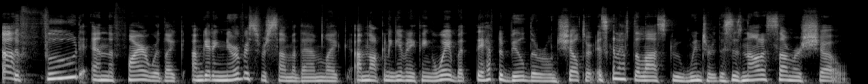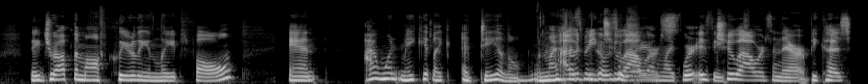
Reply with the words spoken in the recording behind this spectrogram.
the food and the firewood. Like, I'm getting nervous for some of them. Like, I'm not going to give anything away, but they have to build their own shelter. It's going to have to last through winter. This is not a summer show. They drop them off clearly in late fall, and I wouldn't make it like a day alone. When my I husband would be goes two away, hours. I'm like, where is he? Two hours in there because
